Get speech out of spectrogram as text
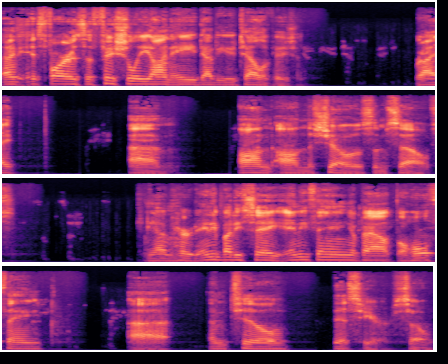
I mean, as far as officially on AEW television, right? Um, on on the shows themselves. We haven't heard anybody say anything about the whole thing uh, until this here. So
